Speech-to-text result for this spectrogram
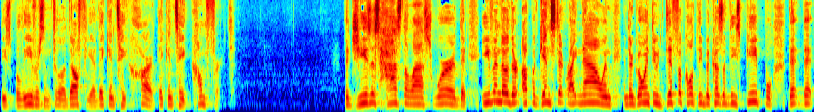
these believers in Philadelphia, they can take heart, they can take comfort. That Jesus has the last word, that even though they're up against it right now and, and they're going through difficulty because of these people, that, that,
